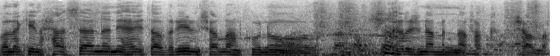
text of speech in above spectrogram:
ولكن حاسة أن نهاية أبريل إن شاء الله نكونوا خرجنا من النفق إن شاء الله.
